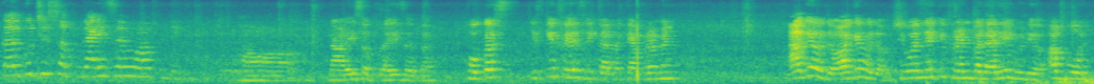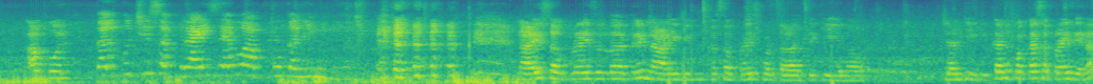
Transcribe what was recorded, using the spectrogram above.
कल कुछ सरप्राइज है वो आप देख हाँ फोकस इसके फेस दिखाना कैमरामैन आगे हो जाओ आगे हो जाओ। शिवन्या की फ्रेंड बना रही है वीडियो अब बोल अब बोल। कल कुछ ही सरप्राइज़ है वो आपको कल ही मिलेगा। नाड़ी सरप्राइज़ होता है नाड़ी की सरप्राइज़ पड़ता रहते कि ये लो चल ठीक है कल पक्का सरप्राइज़ देना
